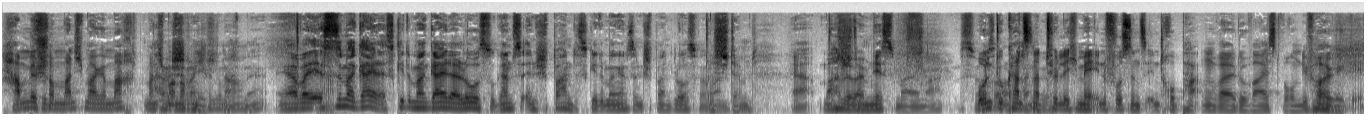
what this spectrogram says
Haben wir schon manchmal gemacht, manchmal noch nicht. Gemacht, ne? Ne? Ja, aber ja. es ist immer geil, es geht immer geiler los, so ganz entspannt. Es geht immer ganz entspannt los. Wenn das man, stimmt. Ja, machen wir beim nächsten Mal mal. Und du kannst natürlich mehr Infos ins Intro packen, weil du weißt, worum die Folge geht.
